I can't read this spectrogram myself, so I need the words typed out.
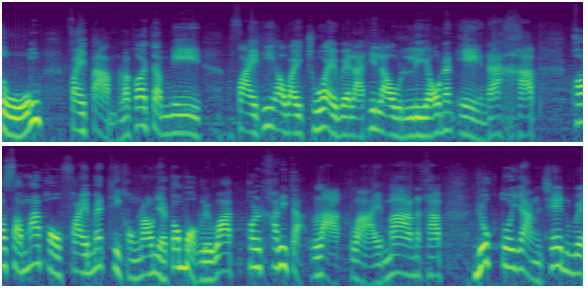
สูง ไฟต่ำ แล้วก็จะมี ฟที่เอาไว้ช่วยเวลาที่เราเลี้ยวนั่นเองนะครับความสามารถของไฟแมทริกของเราเนี่ยต้องบอกเลยว่าค่อนข้างที่จะหลากหลายมากนะครับยกตัวอย่างเช่น เว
